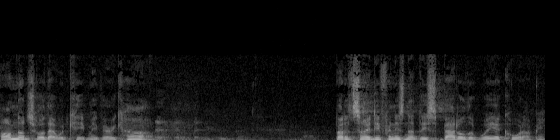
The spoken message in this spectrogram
I'm not sure that would keep me very calm. But it's so different, isn't it, this battle that we are caught up in?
